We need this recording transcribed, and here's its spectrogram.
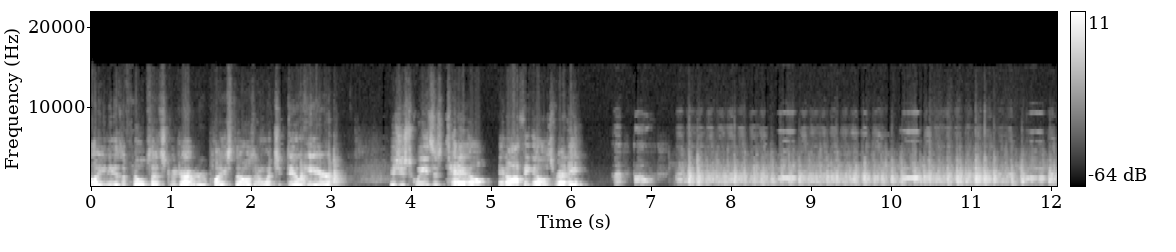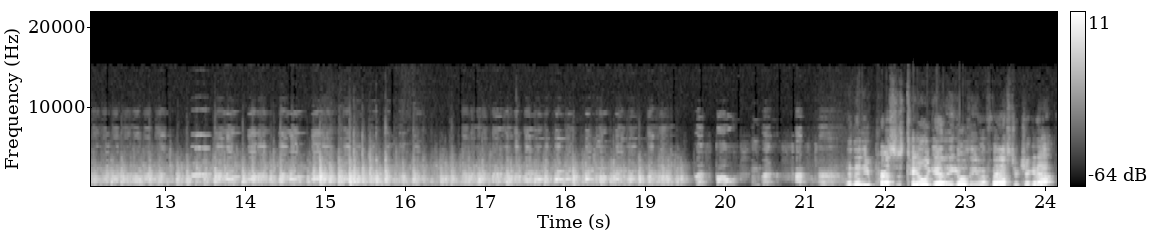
all you need is a Phillips head screwdriver to replace those. And what you do here is you squeeze his tail, and off he goes. Ready? Let's bounce. Let's bounce even faster. And then you press his tail again, and he goes even faster. Check it out.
